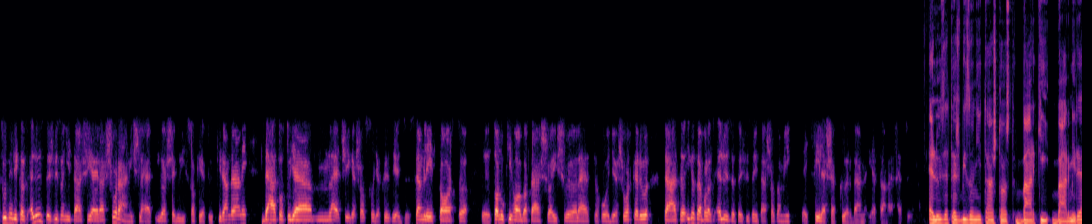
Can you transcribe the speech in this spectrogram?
Tudnélik, az előzetes bizonyítási eljárás során is lehet igazságügyi szakértőt kirendelni, de hát ott ugye mm, lehetséges az, hogy a közjegyző szemlét tart, tanúkihallgatásra is lehet, hogy sor kerül. Tehát igazából az előzetes bizonyítás az, ami egy szélesebb körben értelmezhető előzetes bizonyítást azt bárki bármire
